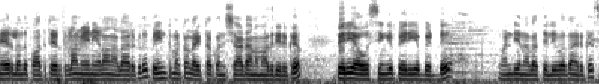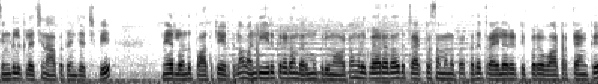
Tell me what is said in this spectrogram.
நேரில் வந்து பார்த்துட்டு எடுத்துக்கலாம். மேனியெல்லாம் நல்லா இருக்குது. பெயிண்ட் மட்டும் லைட்டாக கொஞ்சம் ஷேடான மாதிரி இருக்குது பெரிய ஹவுசிங்கு பெரிய பெட்டு வண்டி நல்லா தெளிவாக தான் இருக்குது சிங்கிள் கிளச்சு நாற்பத்தஞ்சு ஹெச்பி நேரில் வந்து பார்த்துட்டே எடுத்துக்கலாம். வண்டி இருக்கிற இடம் தருமபுரி மாவட்டம். உங்களுக்கு வேறு ஏதாவது டிராக்டர் சம்மந்தப்பட்டது ட்ரைலரு டிப்பரு வாட்டர் டேங்க்கு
